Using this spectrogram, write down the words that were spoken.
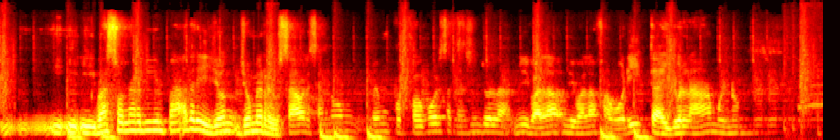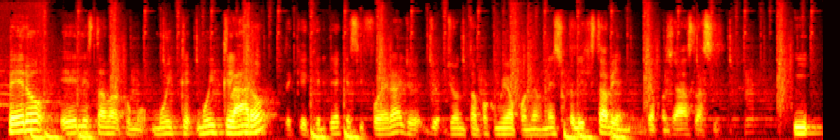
y, y- va a sonar bien padre. Y yo, yo me rehusaba, le decía, no, Memo, por favor, esa canción yo la, mi balada, mi balada favorita y yo la amo y no. Pero él estaba como muy, muy claro de que quería que así fuera. Yo, yo, yo tampoco me iba a poner en eso. Le dije, está bien, ya pues ya hazla así. Y,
